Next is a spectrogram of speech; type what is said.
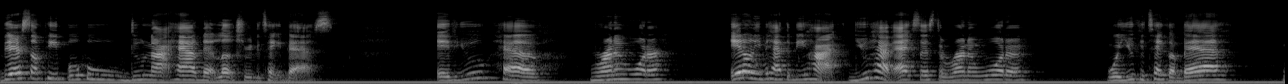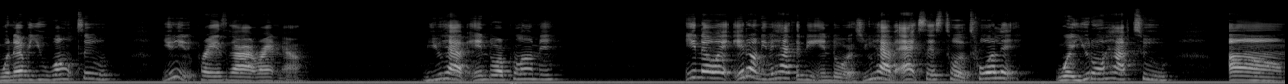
there are some people who do not have that luxury to take baths. If you have running water, it don't even have to be hot. You have access to running water where you can take a bath whenever you want to. You need to praise God right now. You have indoor plumbing. You know what? It don't even have to be indoors. You have access to a toilet where you don't have to um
